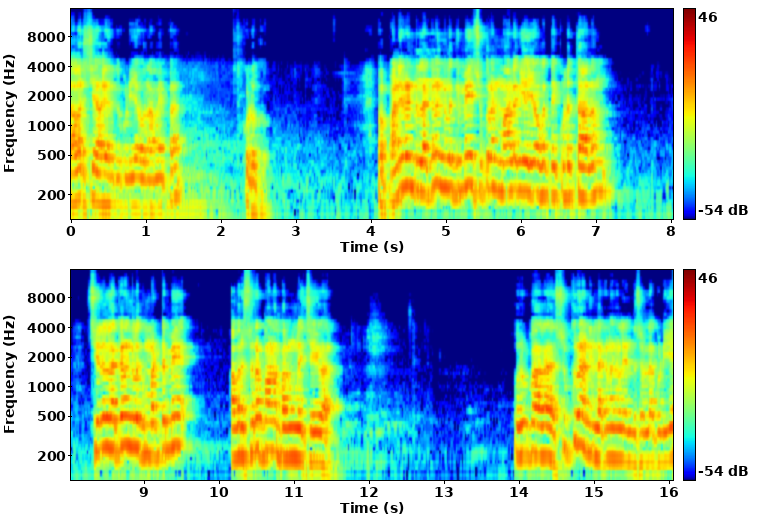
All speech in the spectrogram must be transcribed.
கவர்ச்சியாக இருக்கக்கூடிய ஒரு அமைப்பை கொடுக்கும். இப்போ பன்னிரெண்டு லக்னங்களுக்குமே சுக்கரன் மாளவிய யோகத்தை கொடுத்தாலும் சில லக்கணங்களுக்கு மட்டுமே அவர் சிறப்பான பலன்களை செய்வார். குறிப்பாக சுக்கிர அணி லக்னங்கள் என்று சொல்லக்கூடிய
